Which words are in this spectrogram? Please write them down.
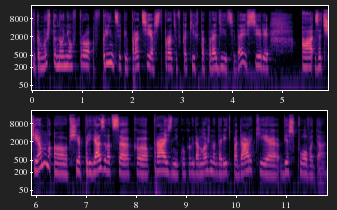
потому что ну, у него в, про, в принципе протест против каких-то традиций, да, из серии а зачем э, вообще привязываться к празднику, когда можно дарить подарки без повода,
